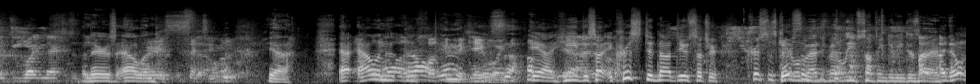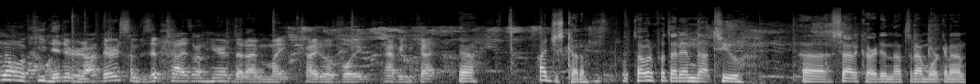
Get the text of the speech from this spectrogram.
It's right next to the. And there's Allan. Very sexy Yeah. A- Allan, fucking the cabling. yeah, he decided. Chris did not do such a. Chris's cable management leaves something to be desired. I, I don't know if he did it or not. There are some zip ties on here that I might try to avoid having to cut. Yeah, I just cut them. So I'm gonna put that M.2 uh, SATA card in. That's what I'm working on.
